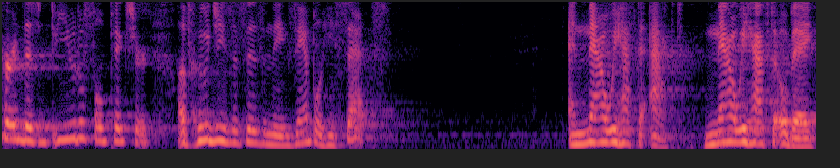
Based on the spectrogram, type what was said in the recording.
heard this beautiful picture of who Jesus is and the example he sets. And now we have to act. Now we have to obey.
